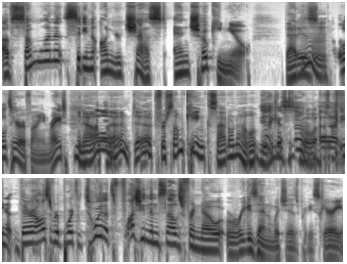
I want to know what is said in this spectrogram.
of someone sitting on your chest and choking you. That is Hmm. a little terrifying, right? You know, Um, uh, for some kinks, I don't know. Yeah, I guess so. Uh, you know, there are also reports of toilets flushing themselves for no reason, which is pretty scary.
